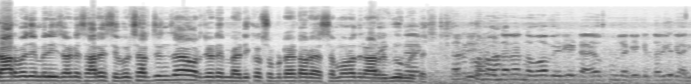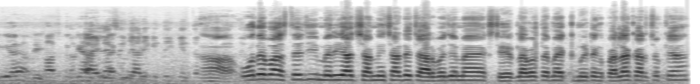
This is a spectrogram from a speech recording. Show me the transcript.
4 ਵਜੇ ਮੇਰੀ ਸਾਡੇ ਸਾਰੇ ਸਿਵਲ ਸਰਜਨਸ ਆ ਔਰ ਜਿਹੜੇ ਮੈਡੀਕਲ ਸੁਪਰਡੈਂਟ ਔਰ ਐਸਐਮ ਉਹਨਾਂ ਦੇ ਨਾਲ ਰਿਵਿਊ ਮੀਟਿੰਗ ਸਰ ਕੋਰੋਨਾ ਦਾ ਨਵਾਂ ਵੇਰੀਐਂਟ ਆਇਆ ਉਸ ਨੂੰ ਲੈ ਕੇ ਕਿੱਦਾਂ ਦੀ ਤਿਆਰੀ ਹੈ ਖਾਸ ਕਰਕੇ ਗਾਈਡਲਾਈਨਸ ਜਾਰੀ ਕੀਤੀ ਕੇਂਦਰ ਹਾਂ ਉਹਦੇ ਵਾਸਤੇ ਜੀ ਮੇਰੀ ਅੱਜ ਸ਼ਾਮੀ 4:30 ਵਜੇ ਮੈਂ ਸਟੇਟ ਲੈਵਲ ਤੇ ਮੈਂ ਇੱਕ ਮੀਟਿੰਗ ਪਹਿਲਾਂ ਕਰ ਚੁੱਕਿਆ।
